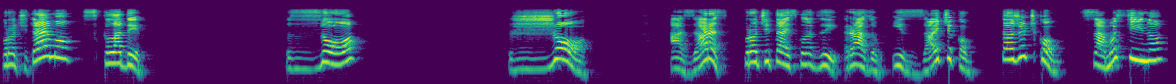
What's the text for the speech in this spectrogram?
Прочитаємо склади. Зо. Жо. А зараз прочитай склади разом із зайчиком та жучком самостійно.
